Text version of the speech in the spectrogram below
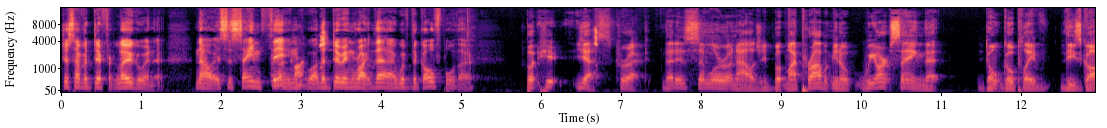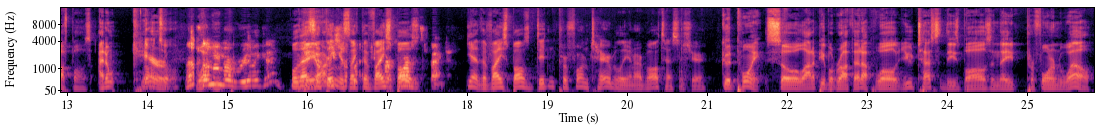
just have a different logo in it. Now it's the same thing fine. what they're doing right there with the golf ball, though. But here, yes, correct. That is similar analogy. But my problem, you know, we aren't saying that don't go play these golf balls. I don't care. all. Well, what some of them are really good. Well, They that's the are. thing. It's like the vice balls. Yeah, the vice balls didn't perform terribly in our ball test this year. Good point. So a lot of people brought that up. Well, you tested these balls and they performed well.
